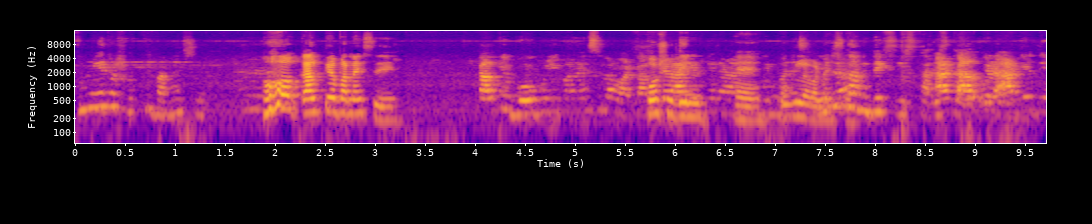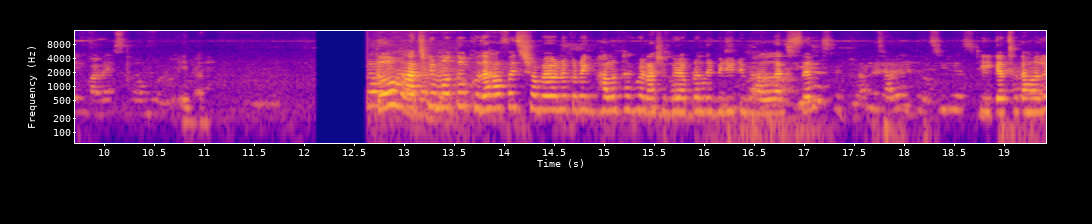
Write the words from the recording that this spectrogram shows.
তুমি এটা সত্যি বানাইছো? ও কালকে বানাইছে। কালকে বউগুলি বানাইছিলাম আর কালকে পরশুদিন, দিন হ্যাঁ, ওগুলা বানাইছিলাম। আমি দেখছি আর কালকের আগের দিন বানাইছিলাম হলো। এটা তো আজকের মতো খুদা হাফেজ সবাই অনেক অনেক ভালো থাকবেন। আশা করি আপনাদের ভিডিওটি ভালো লাগছে। ঠিক আছে তাহলে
